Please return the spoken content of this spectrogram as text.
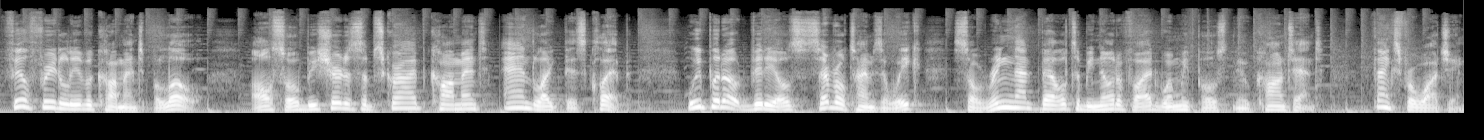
feel free to leave a comment below. Also, be sure to subscribe, comment, and like this clip. We put out videos several times a week, so ring that bell to be notified when we post new content. Thanks for watching.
